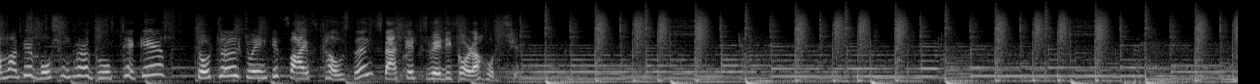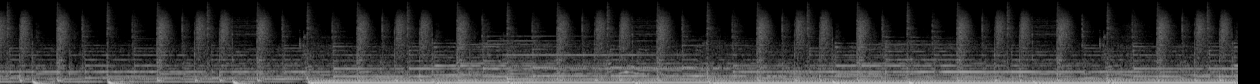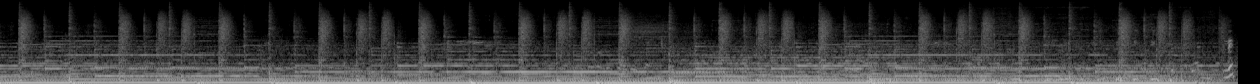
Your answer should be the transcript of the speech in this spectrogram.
আমাদের বসুন্ধরা গ্রুপ থেকে total twenty five thousand packet ready করা হচ্ছে।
